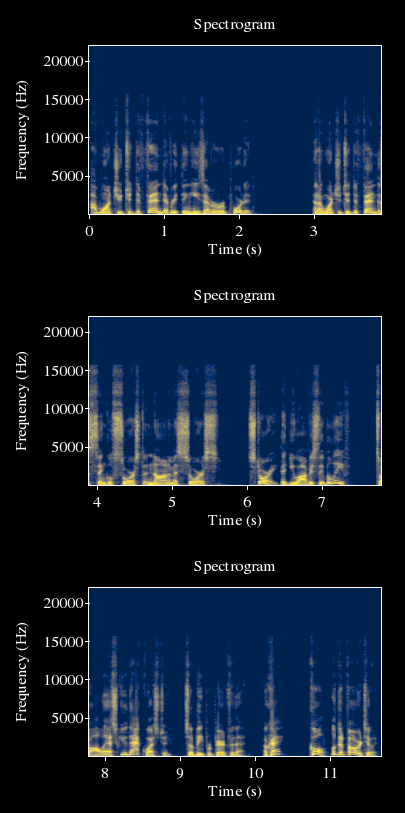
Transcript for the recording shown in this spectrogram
I want you to defend everything he's ever reported. And I want you to defend a single sourced, anonymous source story that you obviously believe. So I'll ask you that question. So be prepared for that. Okay? Cool. Looking forward to it.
